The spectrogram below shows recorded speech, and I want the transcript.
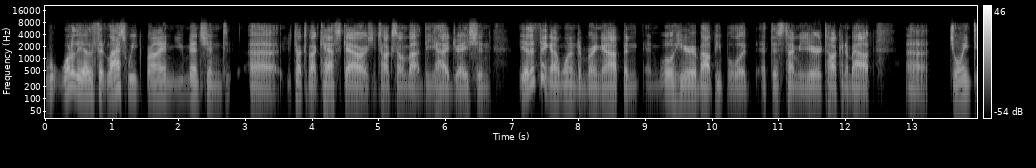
One of the other things, last week, Brian, you mentioned, uh, you talked about calf scours, you talked some about dehydration. The other thing I wanted to bring up, and, and we'll hear about people at, at this time of year talking about uh, joint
